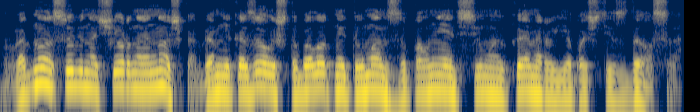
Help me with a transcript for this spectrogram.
В одну особенно черную ночь, когда мне казалось, что болотный туман заполняет всю мою камеру, я почти сдался.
